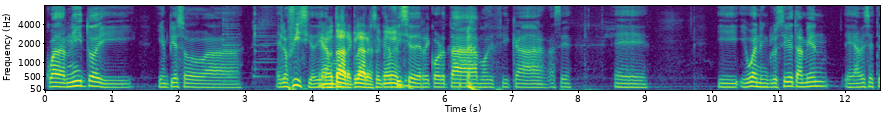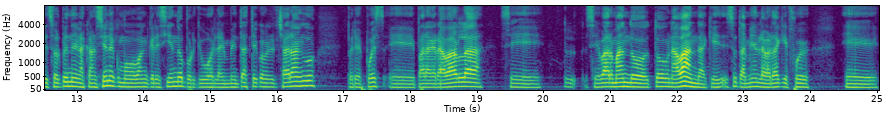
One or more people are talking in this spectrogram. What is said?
cuadernito y, empiezo a... El oficio, digamos. Anotar, claro, exactamente. El oficio de recortar, modificar, hacer... Eh, Y, bueno, inclusive también eh, a veces te sorprenden las canciones como van creciendo porque vos la inventaste con el charango, pero después eh, para grabarla se, se, va armando toda una banda, que eso también la verdad que fue eh,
